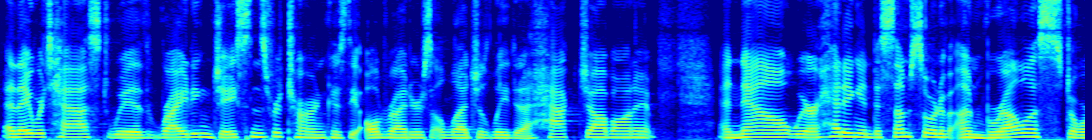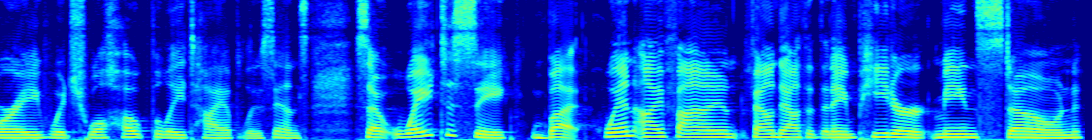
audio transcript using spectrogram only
and they were tasked with writing Jason's Return because the old writers allegedly did a hack job on it. And now we're heading into some sort of umbrella story, which will hopefully tie up loose ends. So wait to see. But when I find found out that the name Peter means stone,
